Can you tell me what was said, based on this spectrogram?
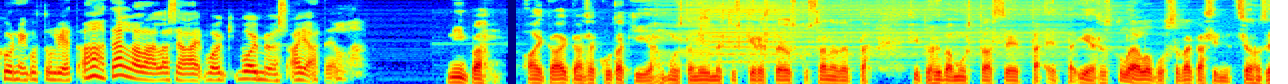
kun niin kuin tuli, että ah, tällä lailla se voi, voi myös ajatella. Niinpä, aika aikansa kutakin ja muistan ilmestyskirjasta joskus sanot, että siitä on hyvä muistaa se, että, että Jeesus tulee lopussa takaisin, että se on se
